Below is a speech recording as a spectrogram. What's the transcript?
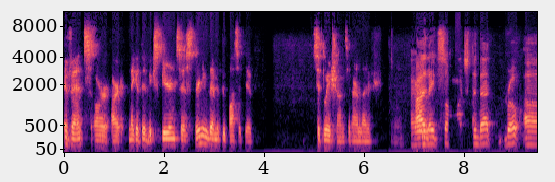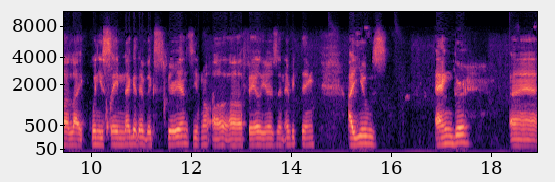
events or our negative experiences, turning them into positive situations in our life. I relate so much to that, bro. Uh, like when you say negative experience, you know, all uh, failures and everything. I use anger, uh,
